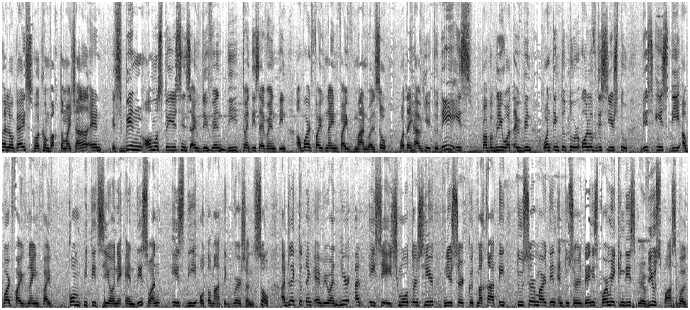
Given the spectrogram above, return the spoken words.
hello guys, welcome back to my channel and it's been almost 2 years since I've driven the 2017 Award 595 manual. So what I have here today is probably what I've been wanting to tour all of these years too. This is the Abarth 595 Competizione and this one is the automatic version. So, I'd like to thank everyone here at ACH Motors here near Circuit Makati, to Sir Martin and to Sir Dennis for making these reviews possible.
